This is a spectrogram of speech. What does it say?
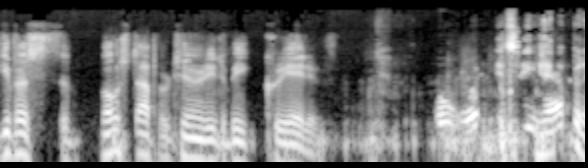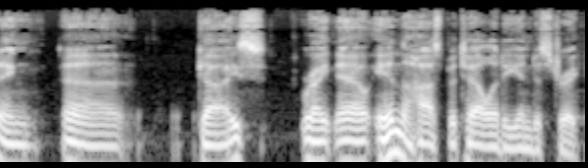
give us the most opportunity to be creative. Well, what do you see happening, uh, guys, right now in the hospitality industry?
